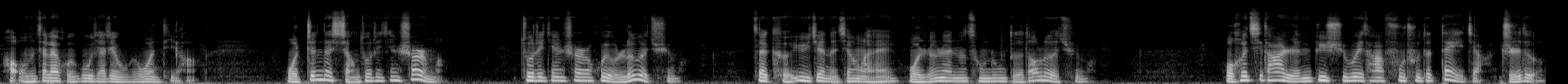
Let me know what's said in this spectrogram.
好，我们再来回顾一下这五个问题哈。我真的想做这件事儿吗？做这件事儿会有乐趣吗？在可预见的将来，我仍然能从中得到乐趣吗？我和其他人必须为他付出的代价值得吗？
